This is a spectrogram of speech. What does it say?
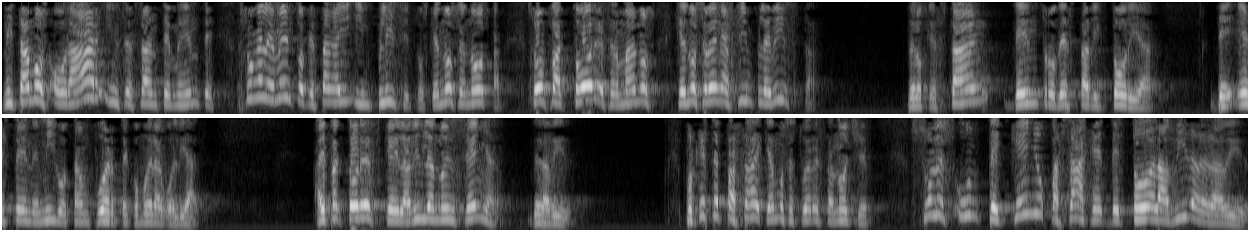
Necesitamos orar incesantemente. Son elementos que están ahí implícitos, que no se notan. Son factores, hermanos, que no se ven a simple vista, pero que están dentro de esta victoria de este enemigo tan fuerte como era Goliat. Hay factores que la Biblia no enseña de David. Porque este pasaje que vamos a estudiar esta noche solo es un pequeño pasaje de toda la vida de David.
